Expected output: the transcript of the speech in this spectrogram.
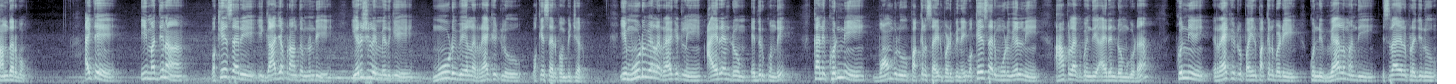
సందర్భం. అయితే ఈ మధ్యన ఒకేసారి ఈ గాజా ప్రాంతం నుండి ఎరుషులేం మీదకి మూడు వేల ర్యాకెట్లు ఒకేసారి పంపించారు. ఈ మూడు వేల ర్యాకెట్ని ఐరన్ డోమ్ ఎదుర్కొంది కానీ కొన్ని బాంబులు పక్కన సైడ్ పడిపోయినాయి. ఒకేసారి మూడు వేలని ఆపలేకపోయింది ఐరన్ డోమ్ కూడా. కొన్ని ర్యాకెట్లు పైన పక్కన పడి కొన్ని వేల మంది ఇస్రాయేల్ ప్రజలు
